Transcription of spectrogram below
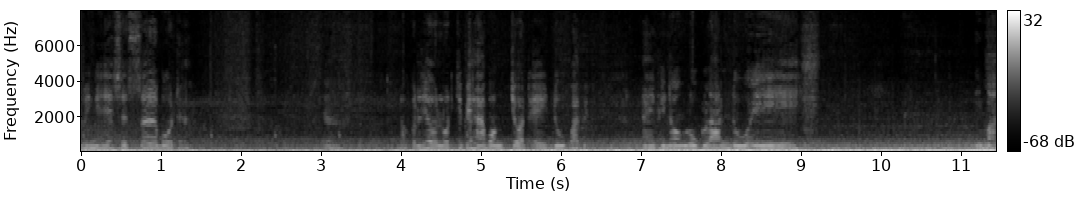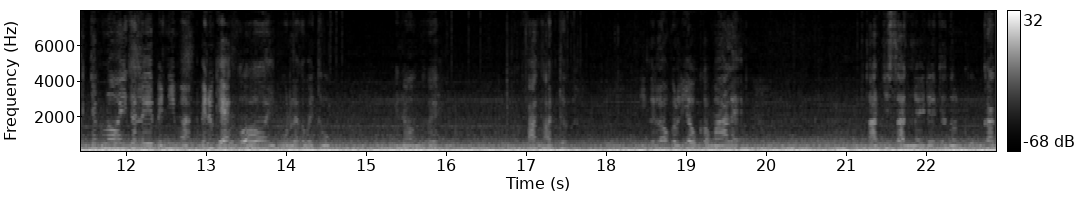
Swingen är så sörbåt. Ja. เราก็เลี้ยวรถที่ไปหาบองจอดไอ้ดูป้าไอ้พี่น้องลูกหลานดูไอ้หิมะจักน้อยทะเลเป็นหิมะเป็นน้ำแข็งโอ้ยพูดแล้วก็ไม่ถูกพี่น้องเอ้ยฟังเอาเถอะนี่ก็เราก็เลี้ยวเข้ามาแหละอาจจะสั่นหน่อยเด้อถนนคุกคัก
